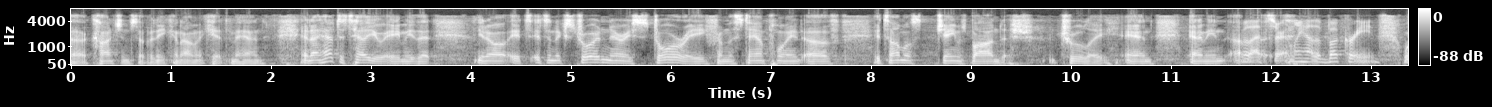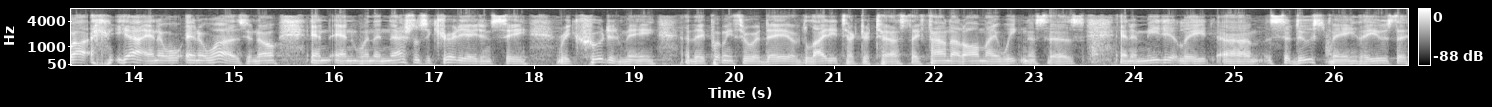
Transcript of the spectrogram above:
uh, Conscience of an Economic Hitman. And I have to tell you, Amy, that you know it's it's an extraordinary story from the standpoint of it's almost James Bondish, truly. And and I mean, Well, that's certainly how the book reads. well, yeah, and it, w- and it was, you know. And, and when the National Security Agency recruited me, uh, they put me through a day of lie detector tests. They found out all my weaknesses and immediately um, seduced me. They used the,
